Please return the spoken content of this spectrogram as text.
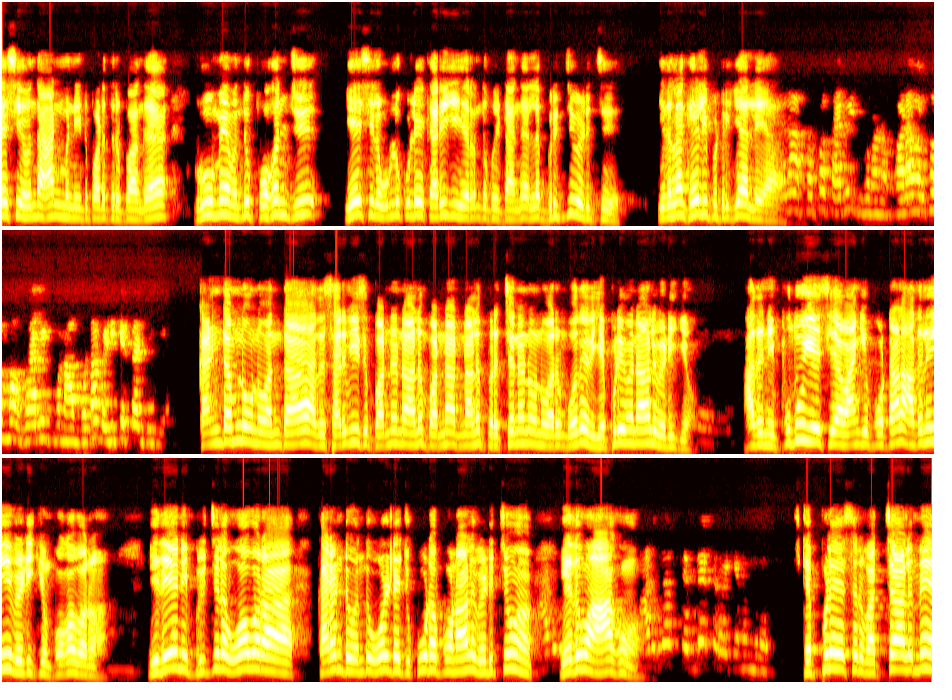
ஏசியை வந்து ஆன் பண்ணிட்டு படுத்திருப்பாங்க. ரூமே வந்து புகஞ்சு ஏசியில் உள்ளுக்குள்ளேயே கருகி இறந்து போயிட்டாங்க. இல்லை பிரிட்ஜ் வெடிச்சு. இதெல்லாம் கேள்விப்பட்டிருக்கியா இல்லையா? கண்டம்னு ஒன்று வந்தால் அது சர்வீஸ் பண்ணினாலும் பண்ணாட்டினாலும் பிரச்சனைன்னு ஒன்று வரும்போது அது எப்படி வேணாலும் வெடிக்கும். அது நீ புது ஏசியாக வாங்கி போட்டாலும் அதுலேயும் வெடிக்கும் புகை வரும். இதே நீ ஃப்ரிட்ஜில் ஓவரா கரண்ட் வந்து வோல்டேஜ் கூட போனாலும் வெடிச்சும் எதுவும் ஆகும். ஸ்டெப்லேசர் வச்சாலுமே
